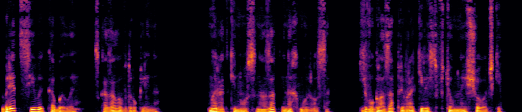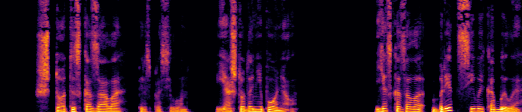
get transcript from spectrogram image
«Бред сивой кобылы», — сказала вдруг Лина. Мэр откинулся назад и нахмурился. Его глаза превратились в темные щелочки. «Что ты сказала?» — переспросил он. «Я что-то не понял». «Я сказала бред сивой кобылы»,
